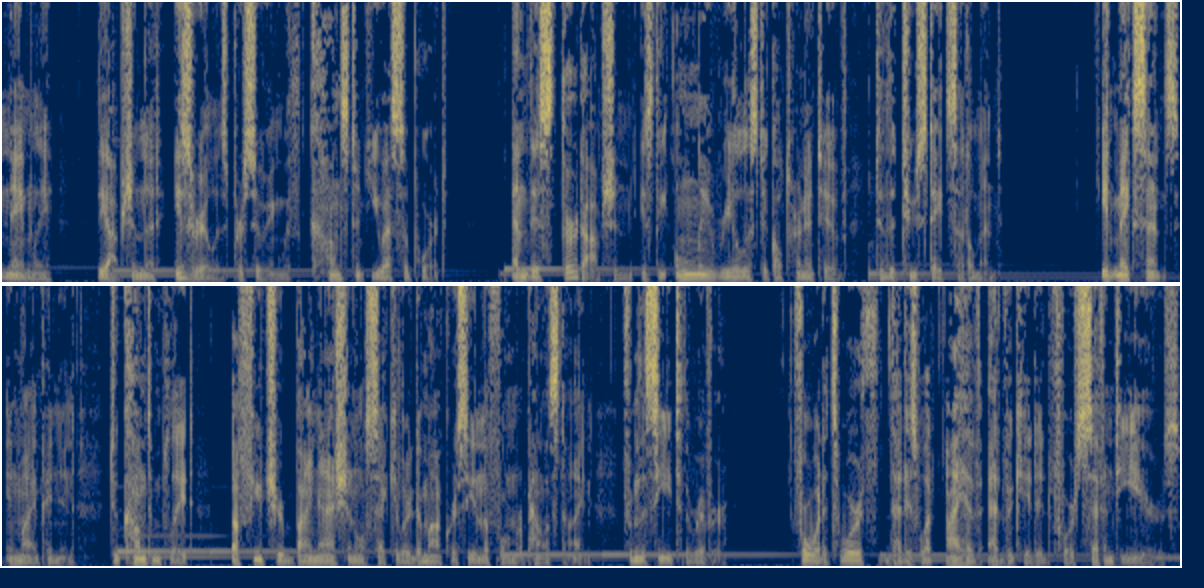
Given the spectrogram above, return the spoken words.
namely, the option that Israel is pursuing with constant U.S. support and this third option is the only realistic alternative to the two state settlement. It makes sense, in my opinion, to contemplate a future binational secular democracy in the former Palestine, from the sea to the river. For what it's worth, that is what I have advocated for 70 years.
